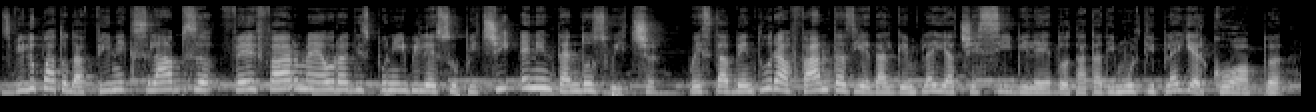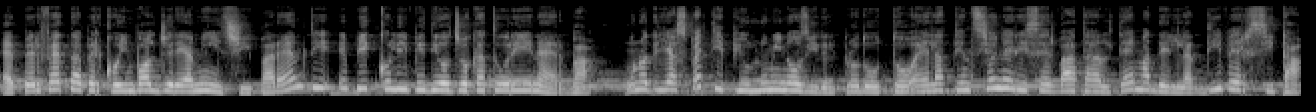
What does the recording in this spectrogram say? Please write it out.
Sviluppato da Phoenix Labs, Fae Farm è ora disponibile su PC e Nintendo Switch. Questa avventura fantasy e dal gameplay accessibile, dotata di multiplayer co-op, è perfetta per coinvolgere amici, parenti e piccoli videogiocatori in erba. Uno degli aspetti più luminosi del prodotto è l'attenzione riservata al tema della diversità.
